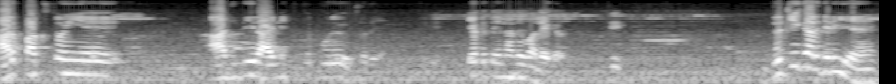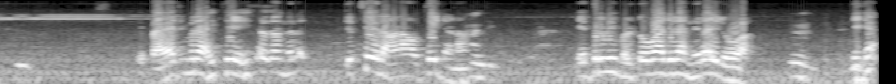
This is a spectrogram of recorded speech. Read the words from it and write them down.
ਹਰ ਪੱਖ ਤੋਂ ਹੀ ਇਹ ਅੱਜ ਦੀ ਰਾਜਨੀਤੀ ਤੇ ਪੂਰੇ ਉਤਰਦੇ ਆ। ਇੱਕ ਤੇ ਇਹਨਾਂ ਦੇ ਵਾਲੇ ਕਰ। ਜੀ। ਦੂਜੀ ਗੱਲ ਜਿਹੜੀ ਹੈ ਕਿ ਬੈਜ ਮੇਰਾ ਇੱਥੇ ਇਹੀ ਚੱਲਦਾ ਹੁੰਦਾ ਨਾ ਜਿੱਥੇ ਰਾਣਾ ਉੱਥੇ ਹੀ ਜਾਣਾ। ਹਾਂਜੀ। ਇੱਧਰ ਵੀ ਬਲਟੋਵਾ ਜਿਹੜਾ ਨਿਰਾ ਹੀ ਲੋਹਾ। ਹੂੰ। ਠੀਕ ਹੈ?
